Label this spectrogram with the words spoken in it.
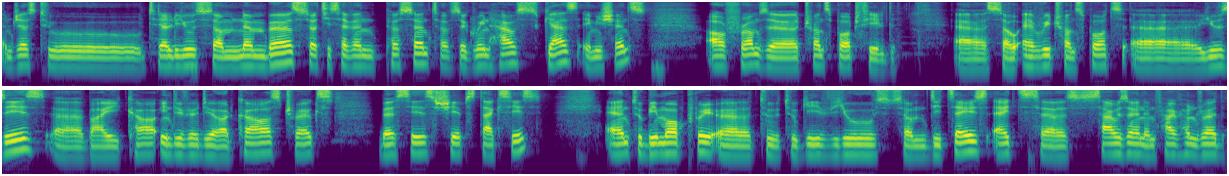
And just to tell you some numbers, 37% of the greenhouse gas emissions are from the transport field. Uh, so every transport uh, uses uh, by car, individual cars, trucks, buses, ships, taxis. And to be more pre, uh, to to give you some details, 8,500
